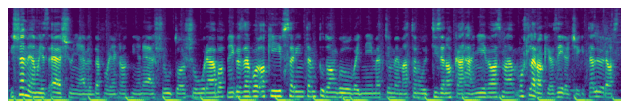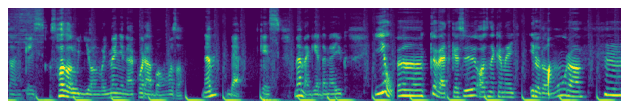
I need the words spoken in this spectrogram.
És remélem, hogy az első nyelvet be fogják rakni ilyen első-utolsó órába. Még igazából aki szerintem tud angolul vagy németül, mert már tanult tizen akárhány éve, az már most lerakja az érettségit előre, aztán kész. Az hazaludjon, vagy menjen el korábban haza. Nem? De. Kész. Mert megérdemeljük. Jó, ö, következő, az nekem egy irodalom óra. Hm,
